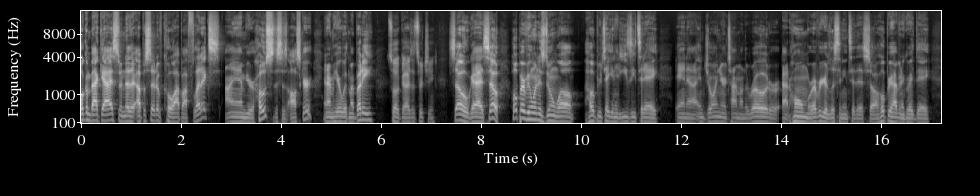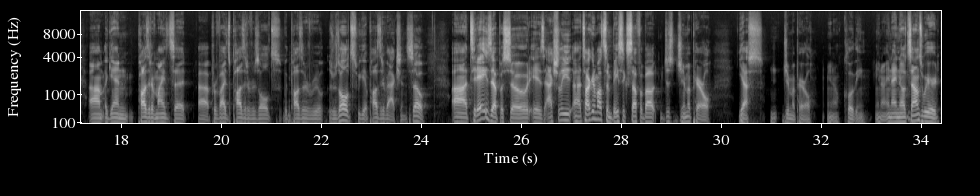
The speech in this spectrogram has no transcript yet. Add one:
Welcome back, guys, to another episode of Coop Athletics. I am your host. This is Oscar, and I'm here with my buddy. So, guys, it's Richie. So, guys, so hope everyone is doing well. Hope you're taking it easy today and uh, enjoying your time on the road or at home, wherever you're listening to this. So, I hope you're having a great day. Um, again, positive mindset uh, provides positive results. With positive re- results, we get positive action. So, uh, today's episode is actually uh, talking about some basic stuff about just gym apparel. Yes, gym apparel, you know, clothing, you know, and I know it sounds weird,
